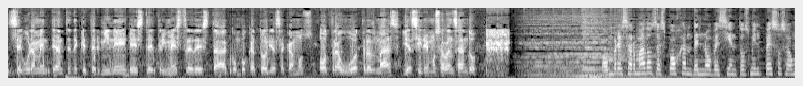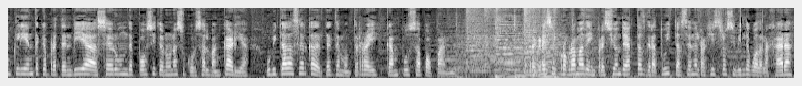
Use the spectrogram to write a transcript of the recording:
Seguramente antes de que termine este trimestre de esta convocatoria sacamos otra u otras más y así iremos avanzando. Hombres armados despojan de 900 mil pesos a un cliente que pretendía hacer un depósito en una sucursal bancaria ubicada cerca del TEC de Monterrey, Campus Zapopan. Regresa el programa de impresión de actas gratuitas en el Registro Civil de Guadalajara.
